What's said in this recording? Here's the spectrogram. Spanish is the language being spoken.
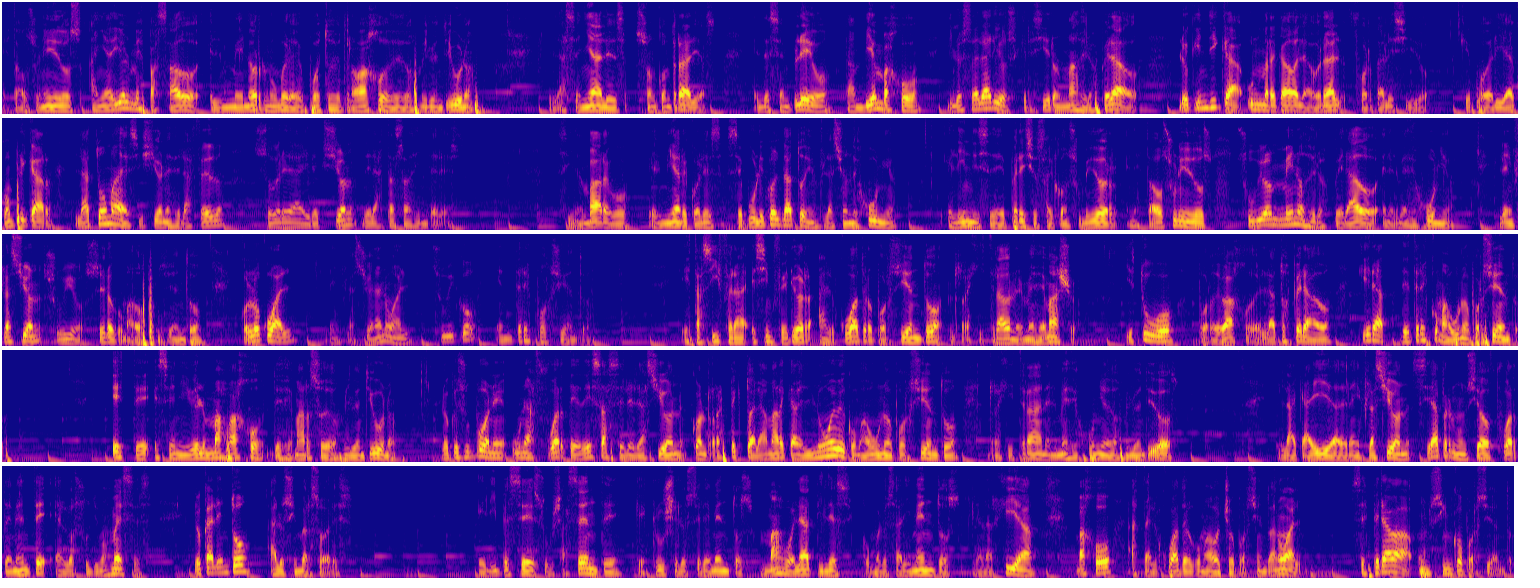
Estados Unidos añadió el mes pasado el menor número de puestos de trabajo de 2021. Las señales son contrarias. El desempleo también bajó y los salarios crecieron más de lo esperado, lo que indica un mercado laboral fortalecido, que podría complicar la toma de decisiones de la Fed sobre la dirección de las tasas de interés. Sin embargo, el miércoles se publicó el dato de inflación de junio. El índice de precios al consumidor en Estados Unidos subió menos de lo esperado en el mes de junio. La inflación subió 0,2%, con lo cual la inflación anual se ubicó en 3%. Esta cifra es inferior al 4% registrado en el mes de mayo y estuvo por debajo del dato esperado, que era de 3,1%. Este es el nivel más bajo desde marzo de 2021, lo que supone una fuerte desaceleración con respecto a la marca del 9,1% registrada en el mes de junio de 2022. La caída de la inflación se ha pronunciado fuertemente en los últimos meses, lo que alentó a los inversores. El IPC subyacente, que excluye los elementos más volátiles como los alimentos y la energía, bajó hasta el 4,8% anual. Se esperaba un 5%.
